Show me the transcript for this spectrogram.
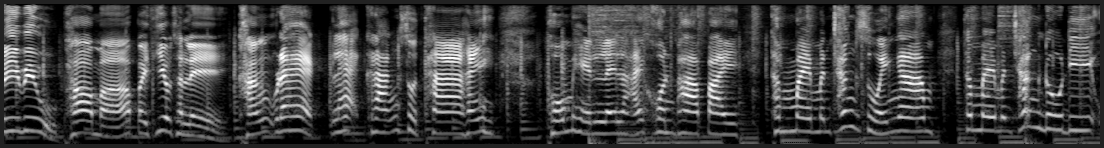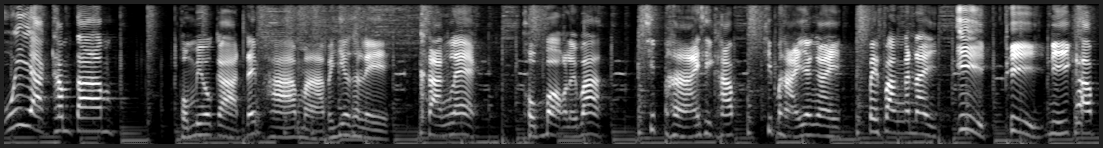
รีวิวพาหมาไปเที่ยวทะเล ครั้งแรกและครั้งสุดท้าย ผมเห็นหลาย ๆ คนพาไปทำไมมันช่างสวยงามทำไมมันช่างดูดี อุ้ยอยากทำตาม ผมมีโอกาสได้พาหมาไปเที่ยวทะเล ครั้งแรก ผมบอกเลยว่า ชิบหายสิครับ ชิบหายยังไง ไปฟังกันใน EP นี้ครับ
